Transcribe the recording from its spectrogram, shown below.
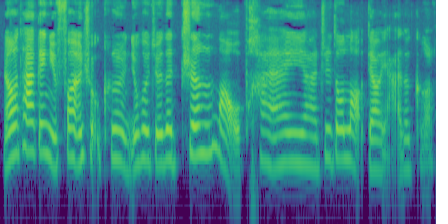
然后他给你放一首歌，你就会觉得真老派。哎呀，这都老掉牙的歌了。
